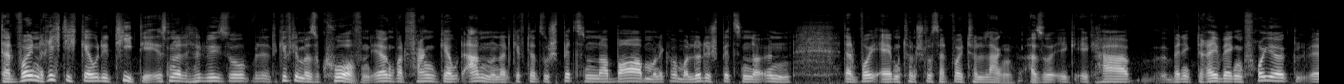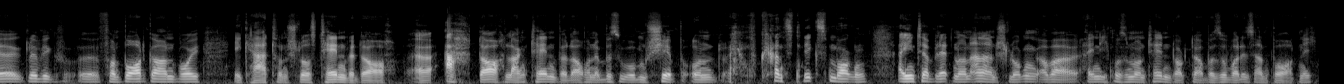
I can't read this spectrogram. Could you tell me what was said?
Das ein richtig gaude Tiet. Der ist nur natürlich so, das gibt immer so Kurven. Irgendwas fängt gaut an und dann gibt es so Spitzen nach Barben und ich mal Lütte Spitzen nach innen. Das war eben zum Schluss, das zu lang. Also ich, ich habe, wenn ich drei Wegen früher, äh, glaube ich, äh, von Bord gegangen war, ich hatte zum Schluss tänen wir doch, äh, acht Tage lang tänen wir doch und dann bist du oben Chip und du kannst nichts morgen, ein Tabletten und anderen schlucken, aber eigentlich muss nur ein Tänendoktor, aber sowas ist an Bord, nicht?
